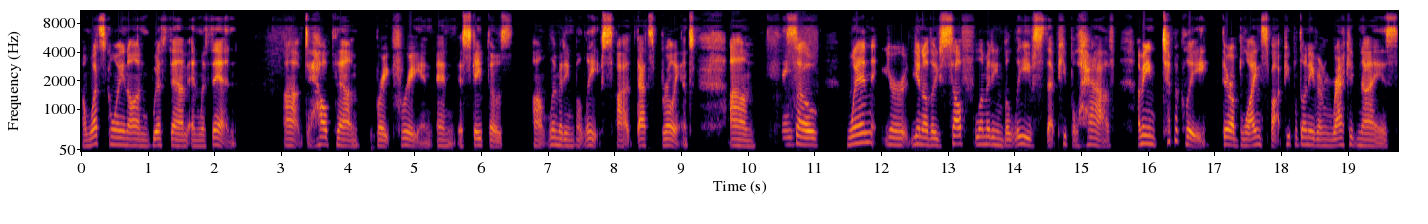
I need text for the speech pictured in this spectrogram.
and what's going on with them and within uh, to help them break free and, and escape those uh, limiting beliefs. Uh, that's brilliant. Um, so when you're, you know, these self-limiting beliefs that people have, I mean, typically they're a blind spot. People don't even recognize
